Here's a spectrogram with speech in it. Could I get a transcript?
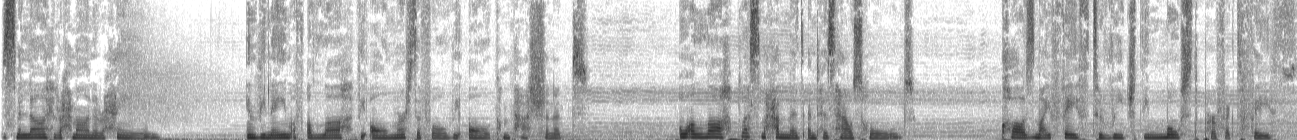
Bismillah ar-Rahman ar-Rahim. In the name of Allah, the All-Merciful, the All-Compassionate. O Allah, bless Muhammad and his household. Cause my faith to reach the most perfect faith.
